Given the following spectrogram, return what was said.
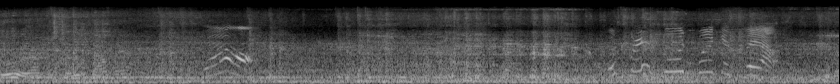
Cool around the curve down there. Right? It's supposed to be EXP. Yeah. Well, MP was faded away. What's going on with the train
